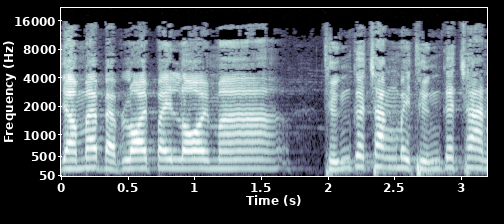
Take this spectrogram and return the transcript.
อย่ามาแบบลอยไปลอยมา ถึงก็ช่างไม่ถึงก็ช่าง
